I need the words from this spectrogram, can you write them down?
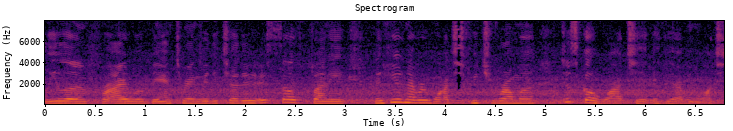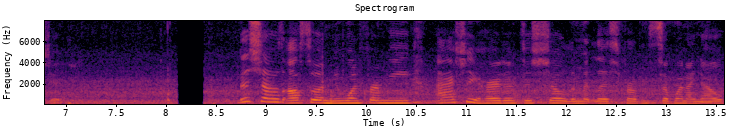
Leela and Fry were bantering with each other, it's so funny. If you've never watched Futurama, just go watch it if you haven't watched it. This show is also a new one for me. I actually heard of this show, Limitless, from someone I know.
